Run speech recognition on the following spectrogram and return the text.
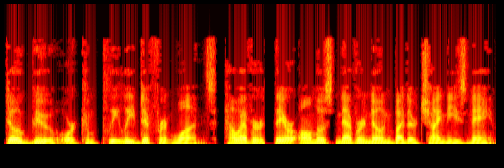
do gu or completely different ones, however, they are almost never known by their Chinese name.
